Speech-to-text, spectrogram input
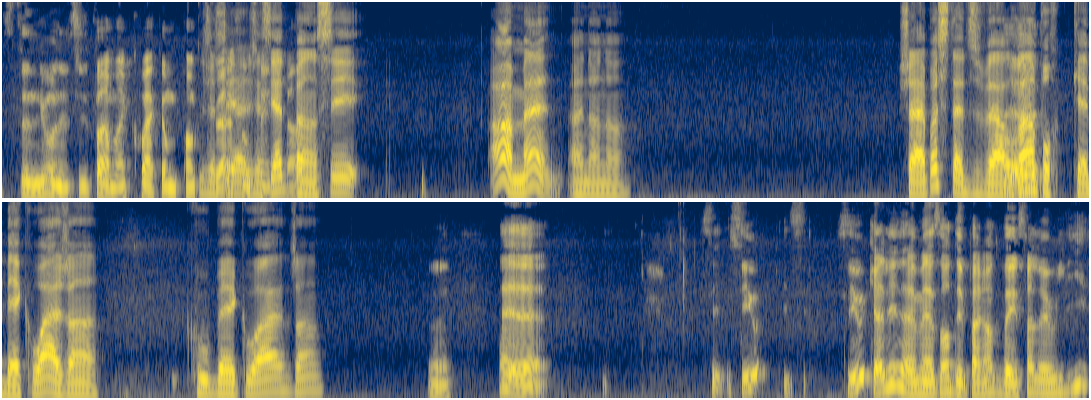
C'est nous, on n'utilise pas vraiment quoi comme ponctuation. J'essayais de penser. Ah, man! Ah, non, non. Je savais pas si c'était du verlan Euh. pour québécois, genre. Québécois, genre. Ouais. Euh, c'est où, c'est- où qu'elle est la maison des parents de Vincent Lehoulier?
